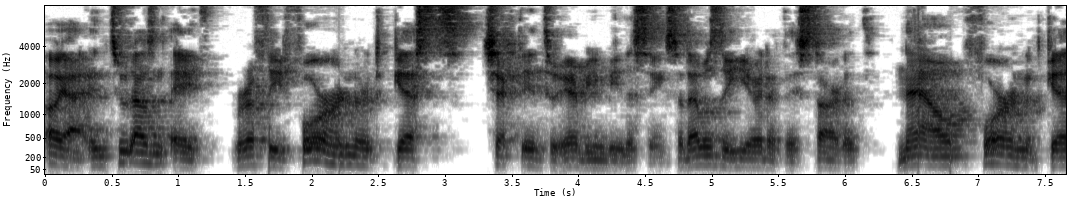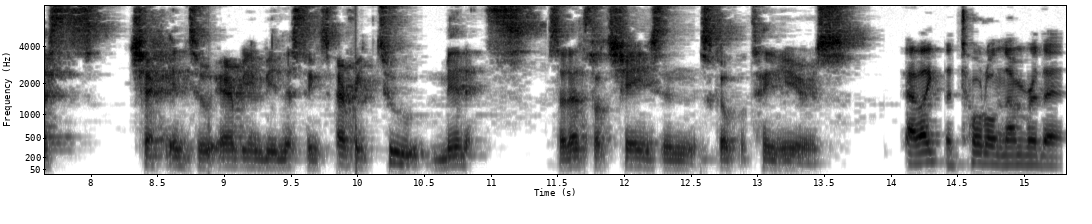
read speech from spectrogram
Oh yeah, in 2008, roughly 400 guests checked into Airbnb listings. So that was the year that they started. Now, 400 guests check into Airbnb listings every two minutes. So that's what changed in the scope of 10 years. I like the total number that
